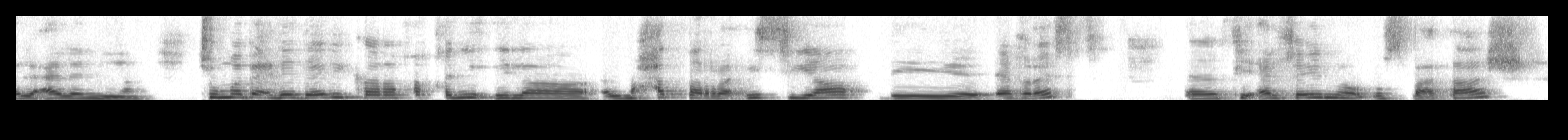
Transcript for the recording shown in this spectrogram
العالمية. ثم بعد ذلك رافقني إلى المحطة الرئيسية لإيفرست آه، في 2017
